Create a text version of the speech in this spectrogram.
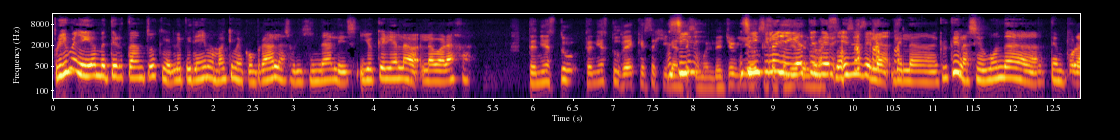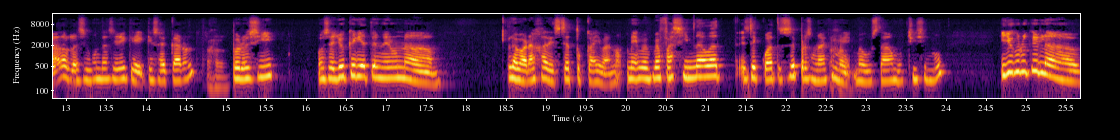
Pero yo me llegué a meter tanto que le pedí a mi mamá que me comprara las originales y yo quería la, la baraja. Tenías tu, tenías tu deck ese gigante como el de Yu-Gi-Oh! Sí, sí lo llegué a tener. Ese es de la, de la, creo que de la segunda temporada o la segunda serie que, que sacaron. Pero sí, o sea, yo quería tener una, la baraja de Seto Kaiba, ¿no? Me, me, fascinaba ese cuatro, ese personaje me, me, gustaba muchísimo. Y yo creo que la,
